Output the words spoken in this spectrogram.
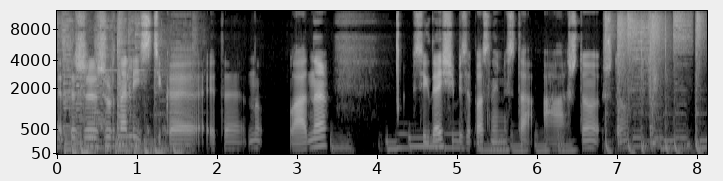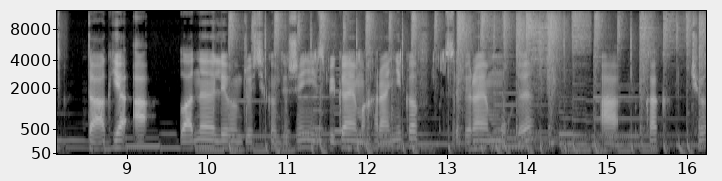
это же журналистика. Это... ну, ладно. Всегда ищи безопасные места. А что... что? Так, я... А, ладно, левым джойстиком движения избегаем охранников, собираем мух, да? А как... чё?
